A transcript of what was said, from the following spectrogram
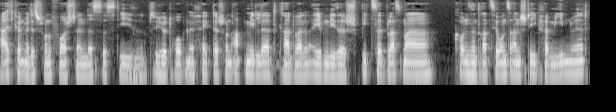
Ja, ich könnte mir das schon vorstellen, dass das diese psychotropen Effekte schon abmildert, gerade weil eben dieser spitze Plasma-Konzentrationsanstieg vermieden wird.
